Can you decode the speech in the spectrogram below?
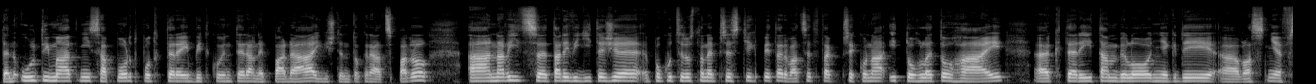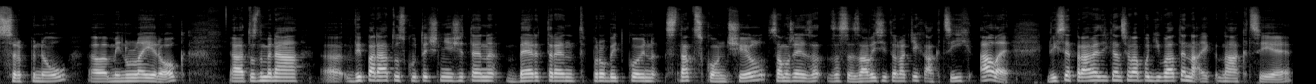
Ten ultimátní support, pod který Bitcoin teda nepadá, i když tentokrát spadl. A navíc tady vidíte, že pokud se dostane přes těch 25, tak překoná i tohleto high, eh, který tam bylo někdy eh, vlastně v srpnu eh, minulý rok. To znamená, vypadá to skutečně, že ten bear trend pro Bitcoin snad skončil. Samozřejmě zase závisí to na těch akcích, ale když se právě teďka třeba podíváte na, na akcie,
